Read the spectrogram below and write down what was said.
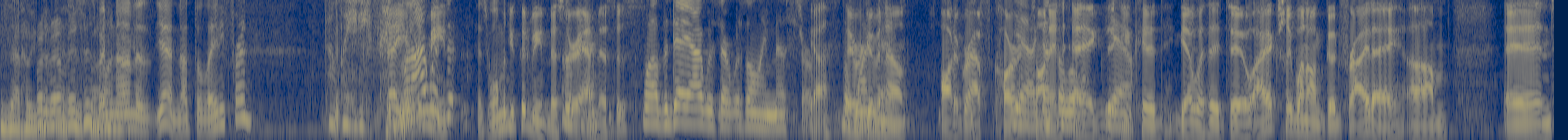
Is that how you What met about Mrs. Mrs. Bunny? But none is yeah, not the lady friend. The lady Yeah, friend. you When I could was meet there- His woman. you could meet Mr. Okay. and Mrs. Well, the day I was there was only Mister. Yeah, the they were one giving day. out autograph cards Yeah, on an little- egg that yeah. you could get with it too. I actually went on Good Friday, um, and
